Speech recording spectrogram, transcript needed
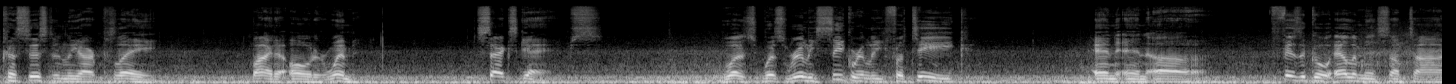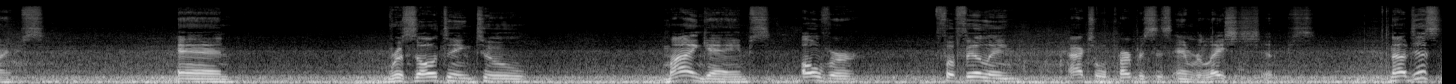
consistently are played by the older women. Sex games. Was was really secretly fatigue and and uh physical elements sometimes and resulting to mind games over fulfilling actual purposes in relationships. Now, just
